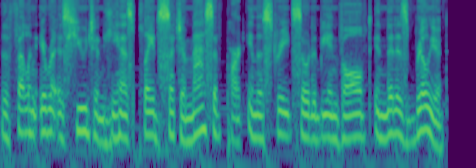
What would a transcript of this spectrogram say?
The Phelan era is huge and he has played such a massive part in the street so to be involved in that is brilliant.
